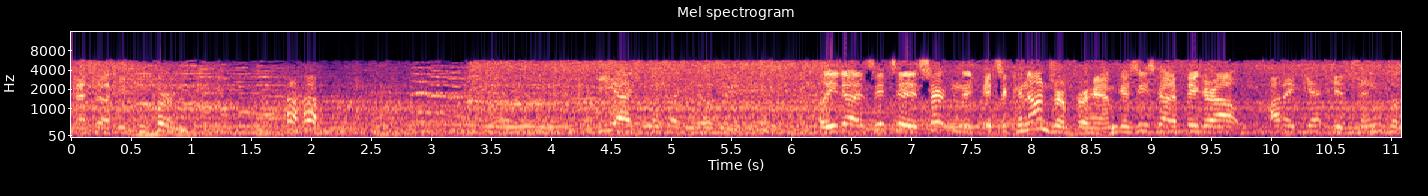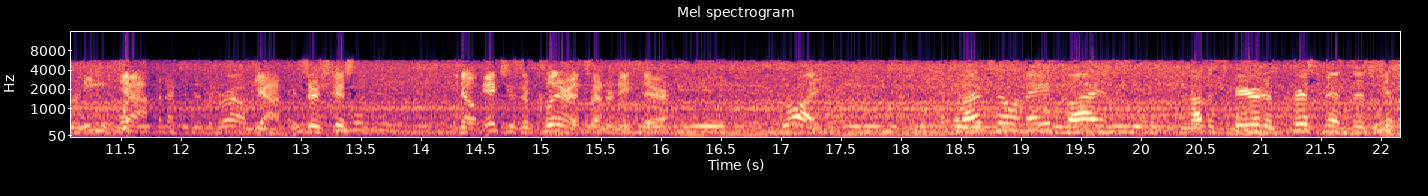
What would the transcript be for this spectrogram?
mess it up even worse. he actually looks like he knows what he's doing. Well, he does. It's a certain. It's a conundrum for him because he's got to figure out. How to get his things underneath Yeah. connected to the ground. Yeah, because there's just you know inches of clearance underneath there. Right. What I'm so amazed by is how the spirit of Christmas has just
